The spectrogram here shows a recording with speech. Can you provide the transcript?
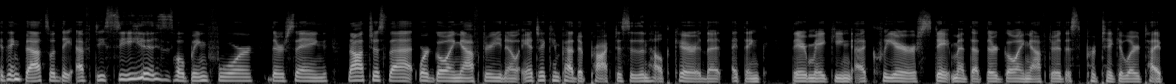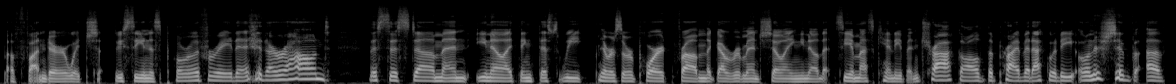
I, think that's what the FTC is hoping for. They're saying not just that we're going after, you know, anti-competitive practices in healthcare, that I think they're making a clear statement that they're going after this particular type of funder, which we've seen is proliferated around the system. And, you know, I think this week there was a report from the government showing, you know, that CMS can't even track all of the private equity ownership of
